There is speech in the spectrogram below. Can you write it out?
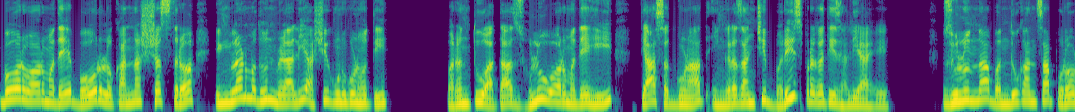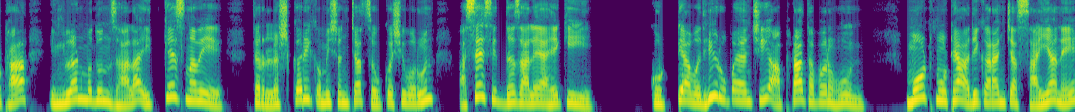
बोर वॉरमध्ये बोर लोकांना शस्त्र इंग्लंडमधून मिळाली अशी गुणगुण होती. परंतु आता झुलू वॉरमध्येही त्या सद्गुणात इंग्रजांची बरीच प्रगती झाली आहे. झुलूंना बंदुकांचा पुरवठा इंग्लंडमधून झाला इतकेच नव्हे तर लष्करी कमिशनच्या चौकशीवरून असे सिद्ध झाले आहे की कोट्यावधी रुपयांची अफरातफर होऊन मोठमोठ्या अधिकाऱ्यांच्या साह्याने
